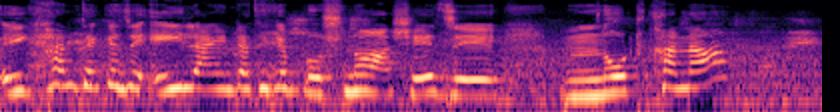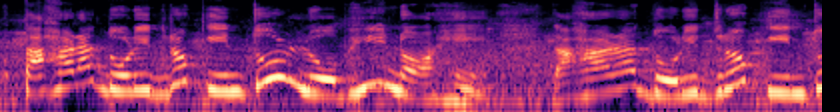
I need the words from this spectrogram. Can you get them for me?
এইখান থেকে যে এই লাইনটা থেকে প্রশ্ন আসে যে নোটখানা তাহারা দরিদ্র কিন্তু লোভী নহে। তাহারা দরিদ্র কিন্তু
